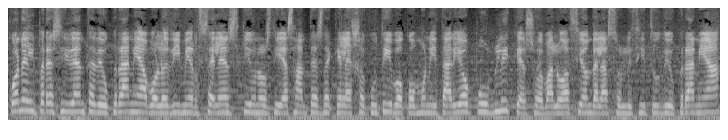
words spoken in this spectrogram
con el presidente de Ucrania, Volodymyr Zelensky, unos días antes de que el Ejecutivo Comunitario publique su evaluación de la solicitud de Ucrania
